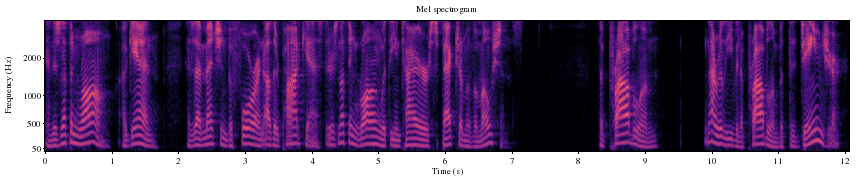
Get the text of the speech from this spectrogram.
And there's nothing wrong. Again, as I've mentioned before in other podcasts, there's nothing wrong with the entire spectrum of emotions. The problem, not really even a problem, but the danger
